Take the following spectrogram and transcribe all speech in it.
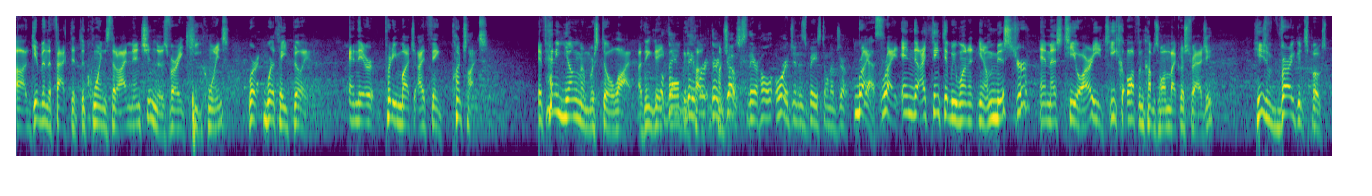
uh, given the fact that the coins that I mentioned, those very key coins, were worth eight billion, and they're pretty much, I think, punchlines. If Henny Youngman were still alive, I think they Well, they, all they become were, they're punchlines. jokes. Their whole origin is based on a joke. Right, Yes. right. And I think that we want to, you know, Mr. MSTR, he, he often comes on MicroStrategy. He's a very good spokesman,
